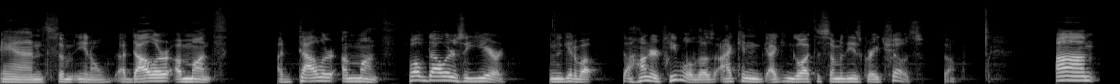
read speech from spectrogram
and some, you know, a dollar a month, a dollar a month, $12 a year. And you get about hundred people of those, I can I can go out to some of these great shows. So, um,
